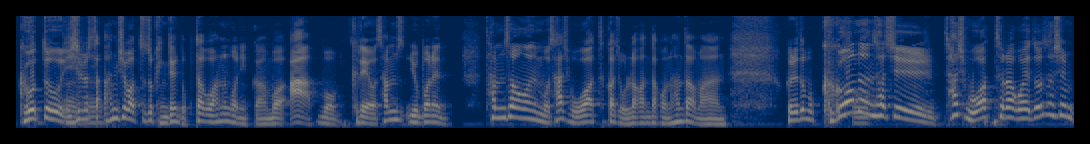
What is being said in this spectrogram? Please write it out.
그것도 20, 음. 30와트도 굉장히 높다고 하는 거니까 뭐아뭐 그래요 삼 이번에 삼성은 뭐 45와트까지 올라간다고는 한다만 그래도 뭐 그거는 어. 사실 45와트라고 해도 사실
